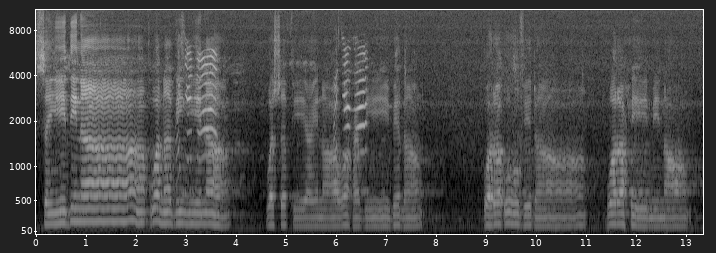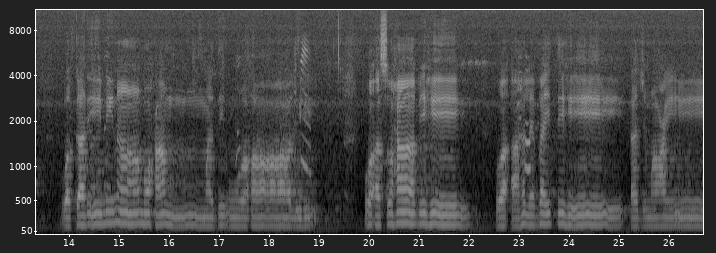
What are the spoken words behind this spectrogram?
سيدنا ونبينا وشفيعنا وحبيبنا ورؤوفنا ورحيمنا وكريمنا محمد وآله وأصحابه وأهل بيته أجمعين.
